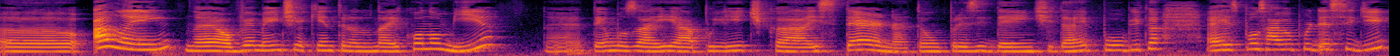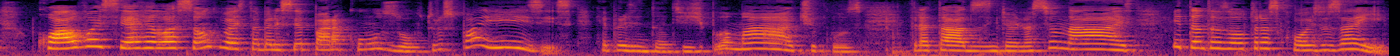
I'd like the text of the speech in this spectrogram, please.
Uh, além, né, obviamente, aqui entrando na economia, Né? Temos aí a política externa, então o presidente da República é responsável por decidir qual vai ser a relação que vai estabelecer para com os outros países, representantes diplomáticos, tratados internacionais e tantas outras coisas aí.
